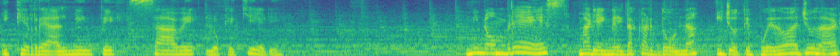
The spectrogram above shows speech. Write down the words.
y que realmente sabe lo que quiere. Mi nombre es María Imelda Cardona y yo te puedo ayudar,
